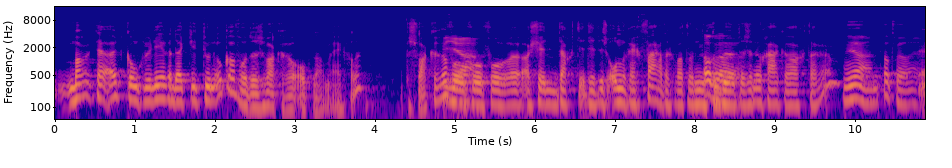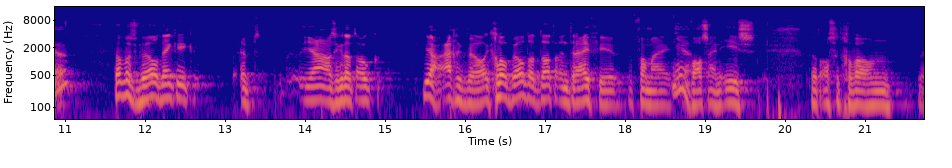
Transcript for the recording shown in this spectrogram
mag ik daaruit concluderen dat je toen ook al voor de zwakkeren opnam eigenlijk? Zwakkeren, voor, voor, voor, eh, als je dacht, dit dit is onrechtvaardig wat er nu Dat wel, gebeurd ja. is en nu ga ik er achteraan. Ja, dat wel. Ja. Dat was wel, denk ik, het, ja, als ik dat ook, ja, eigenlijk wel. Ik geloof wel dat dat een drijfveer van mij Ja. was en is. Dat als het gewoon eh,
